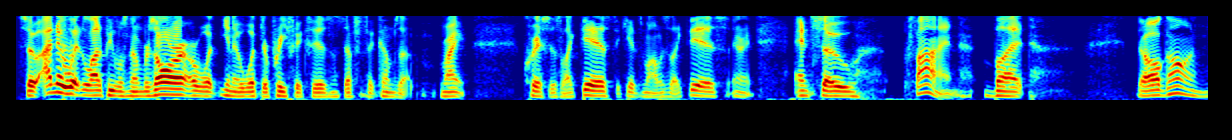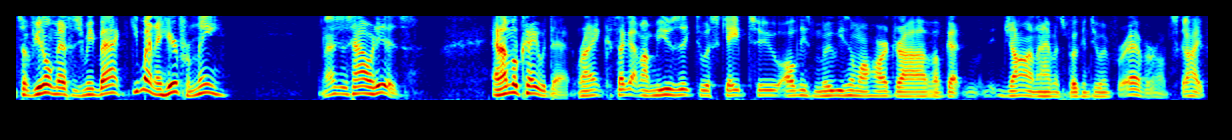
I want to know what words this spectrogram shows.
So I know what a lot of people's numbers are or what, you know, what their prefix is and stuff if it comes up, right? Chris is like this, the kid's mom is like this, and so fine, but they're all gone. So if you don't message me back, you might not hear from me. That's just how it is. And I'm okay with that, right? Because I got my music to escape to, all these movies on my hard drive. I've got John, I haven't spoken to him forever on Skype.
